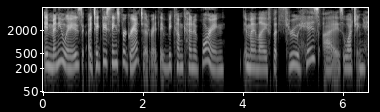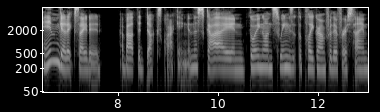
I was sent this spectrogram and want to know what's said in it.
in many ways, I take these things for granted, right? They've become kind of boring in my life. But through his eyes, watching him get excited about the ducks quacking in the sky and going on swings at the playground for the first time,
